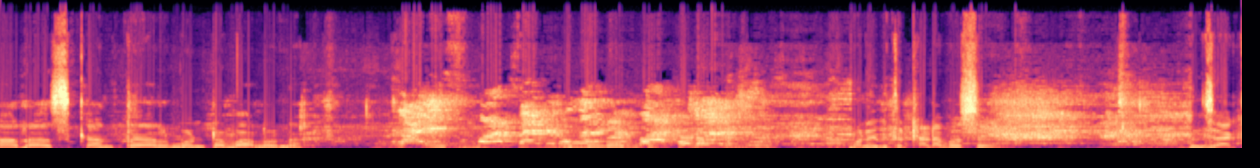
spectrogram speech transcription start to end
নারাজ। কান্তার মনটা ভালো না। মনের খারাপ আছে। মনের ভিতর ঠাডা পড়ছে? যাক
